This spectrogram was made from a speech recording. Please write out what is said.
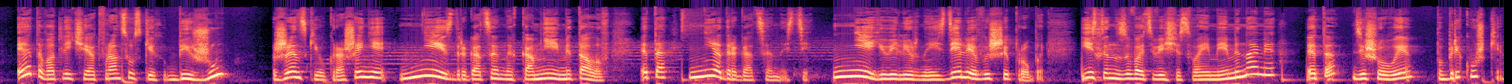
– это, в отличие от французских «бижу», женские украшения не из драгоценных камней и металлов. Это не драгоценности, не ювелирные изделия высшей пробы. Если называть вещи своими именами, это дешевые побрякушки.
